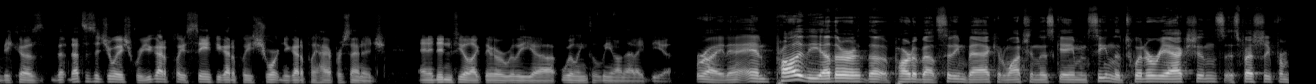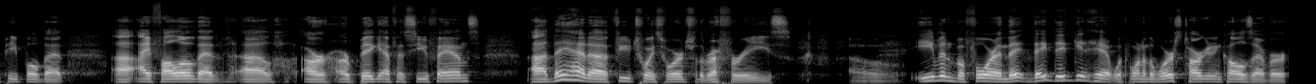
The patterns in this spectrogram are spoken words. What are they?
because th- that's a situation where you got to play safe, you got to play short, and you got to play high percentage. And it didn't feel like they were really uh, willing to lean on that idea. Right, and probably the other the part about sitting back and watching this game and seeing the Twitter reactions, especially from people that uh, I follow that uh, are are big FSU fans, uh, they had a few choice words for the referees. Oh. Even before, and they, they did get hit with one of the worst targeting calls ever.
